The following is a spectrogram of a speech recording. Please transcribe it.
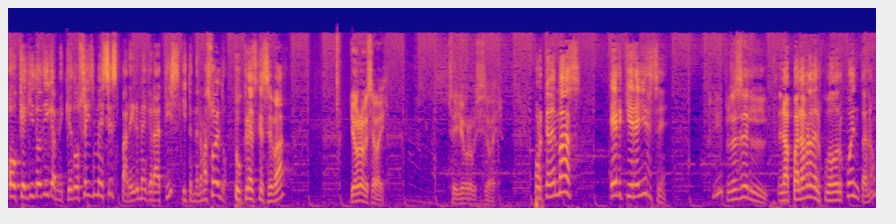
O que Guido diga, me quedo seis meses para irme gratis y tener más sueldo. ¿Tú crees que se va? Yo creo que se va a ir. Sí, yo creo que sí se va a ir. Porque además, él quiere irse. Sí, pues es el... La palabra del jugador cuenta, ¿no?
